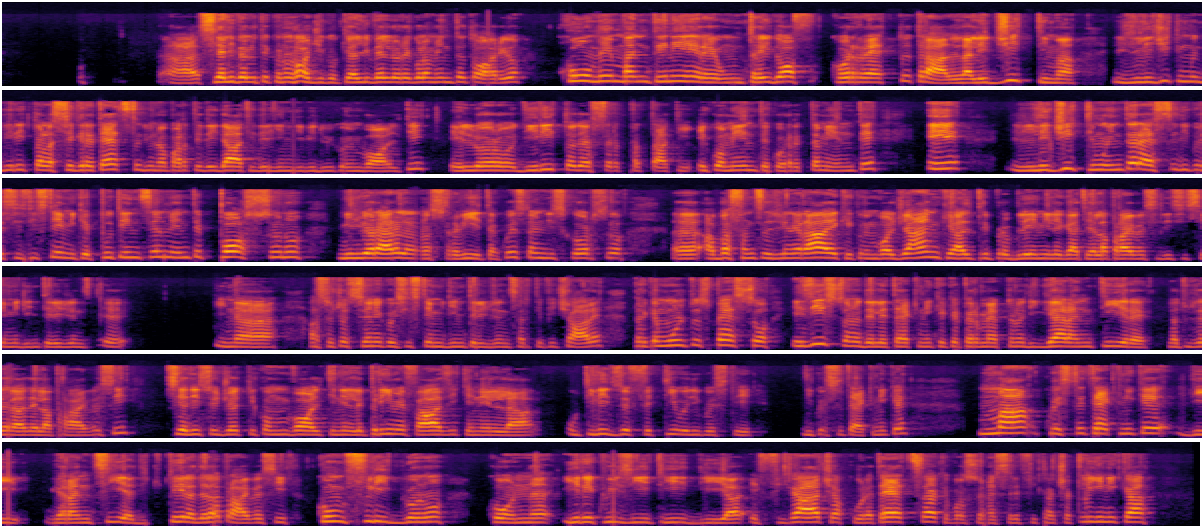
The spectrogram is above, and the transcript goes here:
uh, sia a livello tecnologico che a livello regolamentatorio, come mantenere un trade-off corretto tra legittima, il legittimo diritto alla segretezza di una parte dei dati degli individui coinvolti e il loro diritto ad essere trattati equamente e correttamente e il legittimo interesse di questi sistemi che potenzialmente possono migliorare la nostra vita. Questo è un discorso eh, abbastanza generale che coinvolge anche altri problemi legati alla privacy dei sistemi di intelligenza eh, in uh, associazione con i sistemi di intelligenza artificiale, perché molto spesso esistono delle tecniche che permettono di garantire la tutela della privacy, sia dei soggetti coinvolti nelle prime fasi che nell'utilizzo effettivo di, questi, di queste tecniche, ma queste tecniche di garanzia, di tutela della privacy confliggono con i requisiti di efficacia, accuratezza, che possono essere efficacia clinica,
